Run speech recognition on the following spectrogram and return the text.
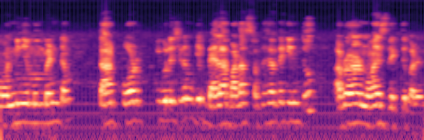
মর্নিংয়ে মোমেন্টাম তারপর কি বলেছিলাম যে বেলা বাড়ার সাথে সাথে কিন্তু আপনারা নয়েজ দেখতে পারেন।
